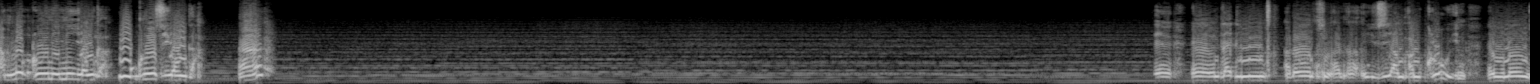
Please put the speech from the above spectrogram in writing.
I'm not growing any younger. Who grows younger? Huh? And that means I don't want to. uh, uh, you see, I'm, I'm growing, and you know,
